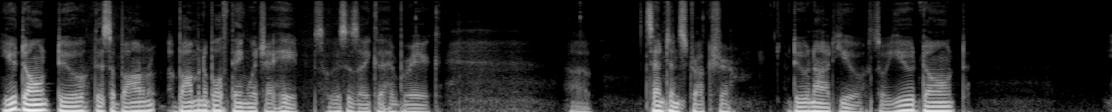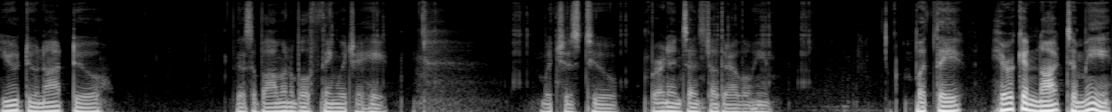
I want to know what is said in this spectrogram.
you don't do this abom- abominable thing which I hate. So this is like a Hebraic uh, sentence structure. Do not you. So you don't. You do not do this abominable thing which I hate, which is to burn incense to other Elohim. But they hearkened not to me,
